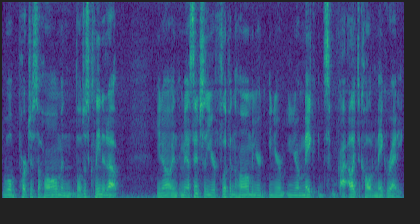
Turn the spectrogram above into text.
will purchase a home and they'll just clean it up. You know, and I mean, essentially, you're flipping the home and you're and you're you know make. I like to call it make ready.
